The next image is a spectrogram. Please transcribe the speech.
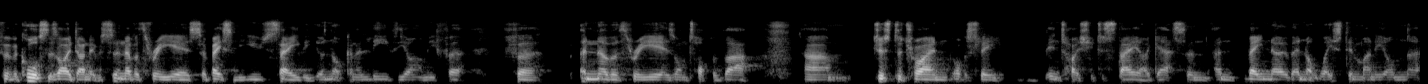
for the courses I done, it was another three years. So basically, you say that you're not going to leave the army for for another three years on top of that, um, just to try and obviously entice you to stay, I guess. And and they know they're not wasting money on the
